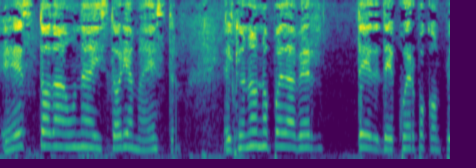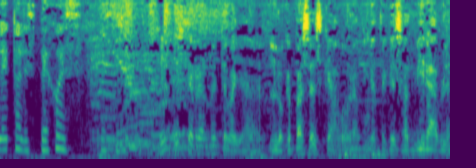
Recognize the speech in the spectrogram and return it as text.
es toda una historia maestro. El que uno no pueda ver de, cuerpo completo al espejo es, Sí, es que realmente vaya, lo que pasa es que ahora, fíjate que es admirable,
